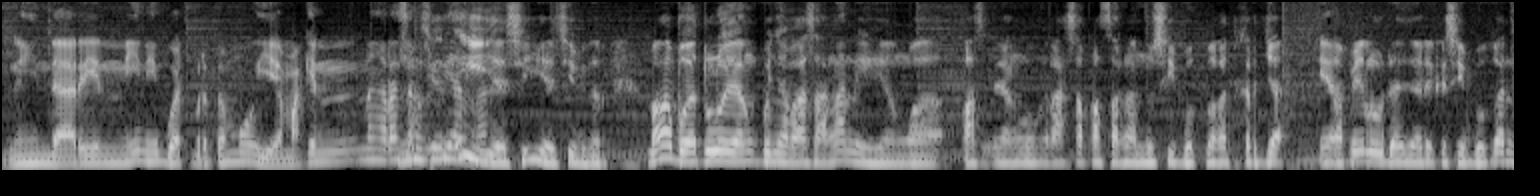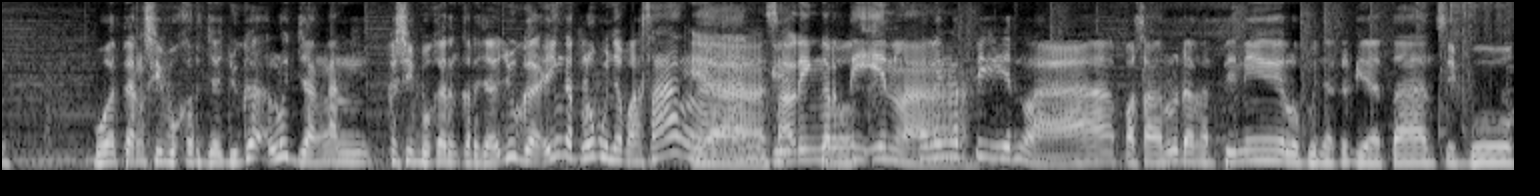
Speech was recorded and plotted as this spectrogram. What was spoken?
ngehindarin ini buat bertemu ya makin ngerasa kesepian. lah. iya sih, iya sih bener. Malah buat lu yang punya pasangan nih, yang pas yang lu ngerasa pasangan lu sibuk banget kerja, Iya. tapi lu udah nyari kesibukan. Buat yang sibuk kerja juga, lu jangan kesibukan kerja juga. Ingat lu punya pasangan. Iya, gitu. saling ngertiin lah. Saling ngertiin lah. Pasangan lu udah ngerti nih, lu punya kegiatan sibuk.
